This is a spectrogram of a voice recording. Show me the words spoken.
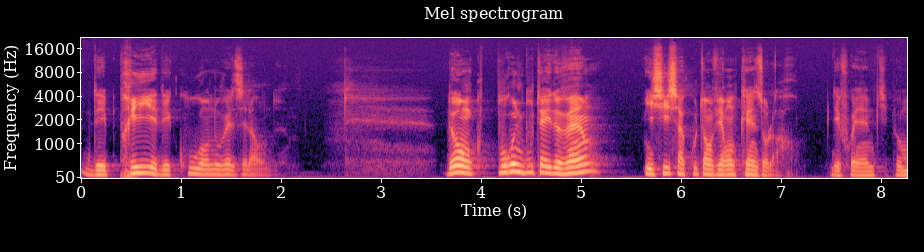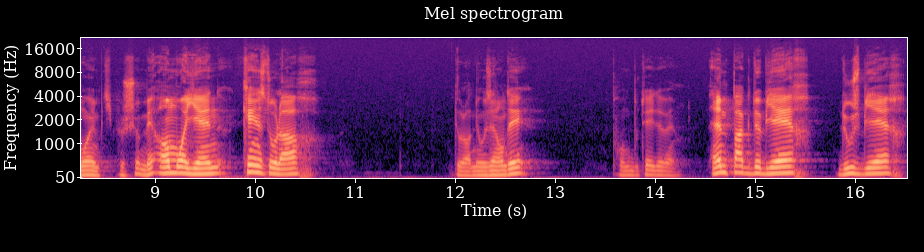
des prix et des coûts en Nouvelle-Zélande. Donc, pour une bouteille de vin, ici, ça coûte environ 15 dollars. Des fois, il y a un petit peu moins, un petit peu cher, mais en moyenne, 15 dollars, dollars néo-zélandais, pour une bouteille de vin. Un pack de bière, 12 bières,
